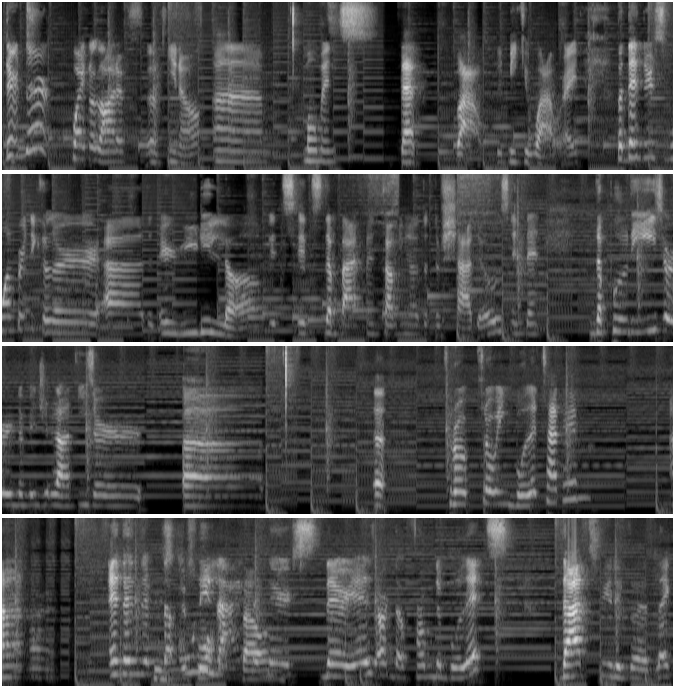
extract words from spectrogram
There there are quite a lot of, of you know um moments that wow that make you wow right. But then there's one particular uh, that I really love. It's it's the Batman coming out of the shadows and then the police or the vigilantes are uh, uh throw, throwing bullets at him. Uh, and then the, the only line that there's there is or the from the bullets, that's really good. Like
